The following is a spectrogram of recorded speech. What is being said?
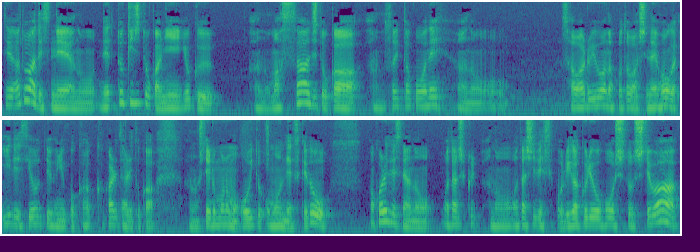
で、あとはですね、あの、ネット記事とかによく、あの、マッサージとか、あのそういったこうね、あの、触るようなことはしない方がいいですよっていうふうにこう書かれたりとかあのしているものも多いと思うんですけど、まあ、これですねあの私あの私ですこう理学療法士としては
